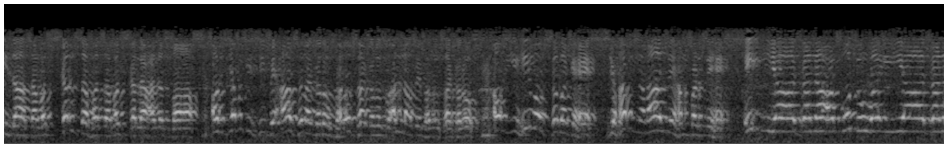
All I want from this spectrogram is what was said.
عزا توکل توکل اللہ، اور جب کسی پہ آسرا کرو، بھروسہ کرو تو اللہ پہ بھروسہ کرو۔ اور یہی وہ سبق ہے جو ہر نماز میں ہم پڑھتے ہیں۔ انیا گنا بدھ گن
